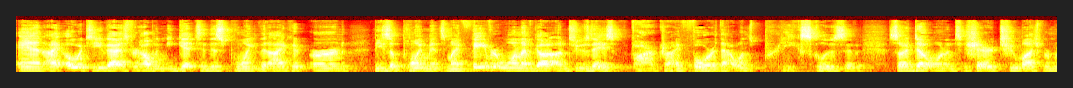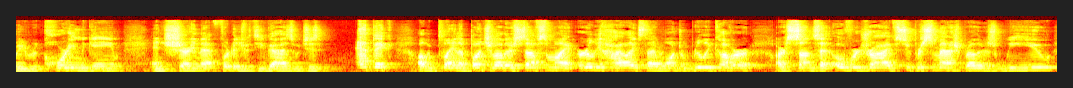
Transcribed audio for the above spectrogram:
and I owe it to you guys for helping me get to this point that I could earn these appointments. My favorite one I've got on Tuesday is Far Cry 4. That one's pretty exclusive, so I don't want to share too much, but I'm be recording the game and sharing that footage with you guys, which is epic. I'll be playing a bunch of other stuff. Some of my early highlights that I want to really cover are Sunset Overdrive, Super Smash Brothers, Wii U,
